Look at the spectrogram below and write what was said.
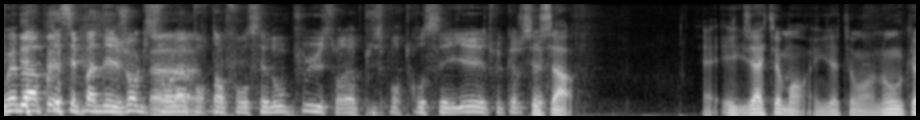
Ouais, mais après, c'est pas des gens qui sont là Euh. pour t'enfoncer non plus, ils sont là plus pour te conseiller, des trucs comme ça. c'est ça. Exactement, exactement. Donc,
